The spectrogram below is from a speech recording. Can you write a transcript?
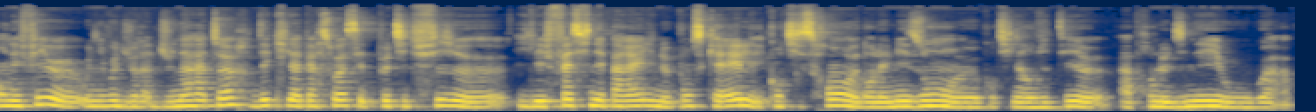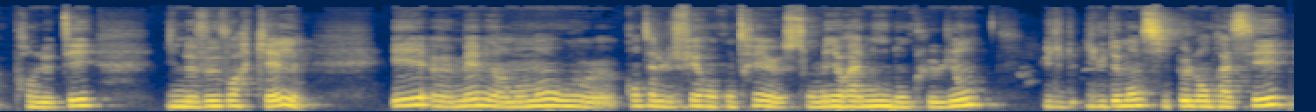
en effet, euh, au niveau du, narrateur, dès qu'il aperçoit cette petite fille, euh, il est fasciné par elle, il ne pense qu'à elle, et quand il se rend dans la maison, quand il est invité à prendre le dîner ou à prendre le thé, il ne veut voir qu'elle. Et même, il y a un moment où, quand elle lui fait rencontrer son meilleur ami, donc le lion, il, lui demande s'il peut l'embrasser.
